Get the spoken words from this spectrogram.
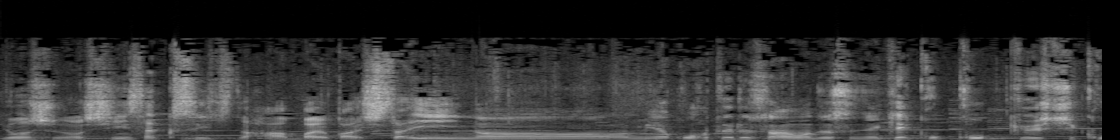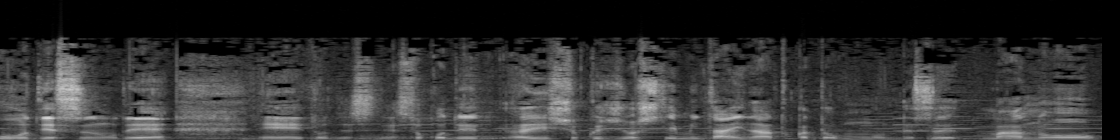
4種の新作スイーツの販売を開始した。いいなぁ。都ホテルさんはですね、結構高級志向ですので、えっ、ー、とですね、そこで、食事をしてみたいなとかと思うんです。まあ、あの、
